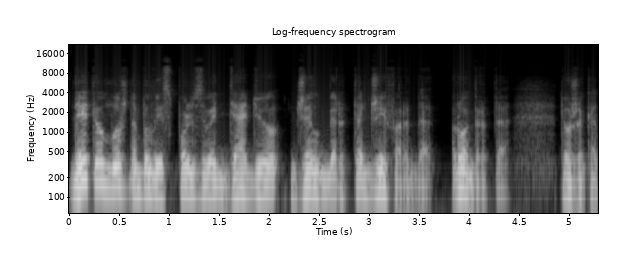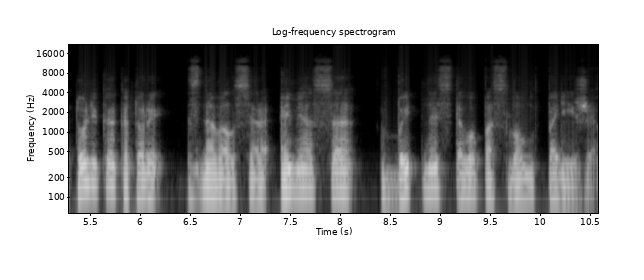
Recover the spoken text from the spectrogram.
Для этого можно было использовать дядю Джилберта Джиффорда, Роберта, тоже католика, который знавал сэра Эмиаса в бытность того послом в Париже.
